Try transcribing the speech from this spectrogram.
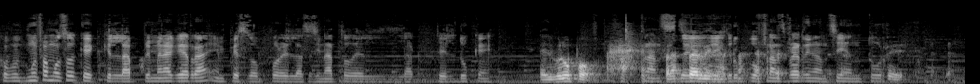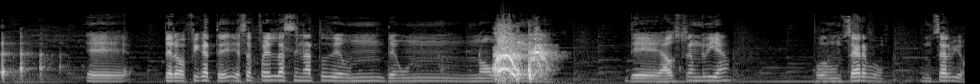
como muy famoso que, que la primera guerra empezó por el asesinato del, la- del duque El grupo. Franz, Franz de- Ferdinand. del grupo Franz Ferdinand, sí, en Tours. Sí. Eh, pero fíjate, ese fue el asesinato de un, de un noble de, de Austria-Hungría por un serbo, un serbio.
